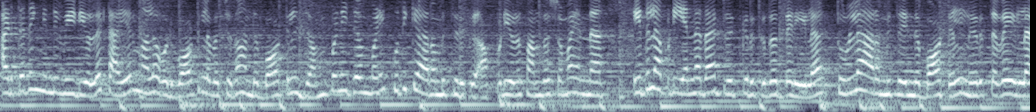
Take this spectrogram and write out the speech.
அடுத்தது இங்க இந்த வீடியோல டயர் மேல ஒரு பாட்டில வச்சதும் அந்த பாட்டில் ஜம்ப் பண்ணி ஜம்ப் பண்ணி குதிக்க ஆரம்பிச்சிருக்கு. அப்படி ஒரு சந்தோஷமா என்ன? இதுல அப்படி என்னதான் ட்ரிக் இருக்குதோ தெரியல. துள்ள ஆரம்பிச்ச இந்த பாட்டில் நிறுத்தவே இல்லை.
